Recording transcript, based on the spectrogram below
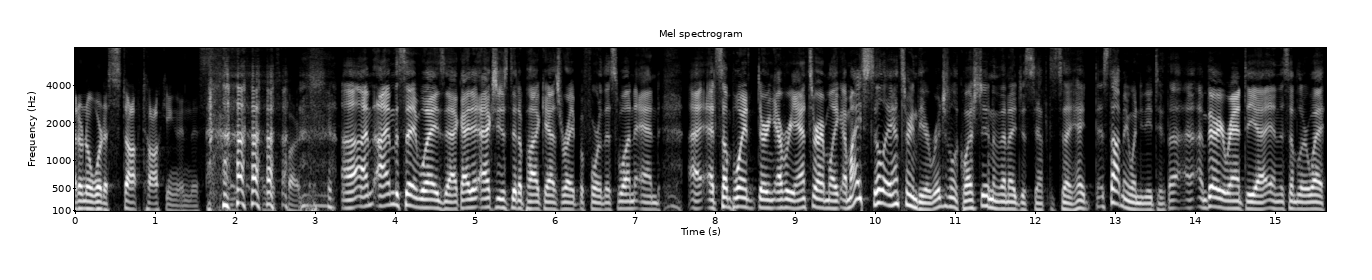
I don't know where to stop talking in this, in this, in this part. uh, I'm I'm the same way, Zack. I actually just did a podcast right before this one, and I, at some point during every answer, I'm like, "Am I still answering the original question?" And then I just have to say, "Hey, stop me when you need to." I'm very ranty uh, in a similar way,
